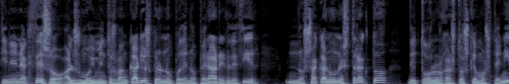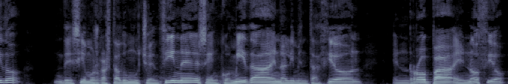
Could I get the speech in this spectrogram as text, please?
tienen acceso a los movimientos bancarios pero no pueden operar, es decir, nos sacan un extracto de todos los gastos que hemos tenido, de si hemos gastado mucho en cines, en comida, en alimentación, en ropa, en ocio,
